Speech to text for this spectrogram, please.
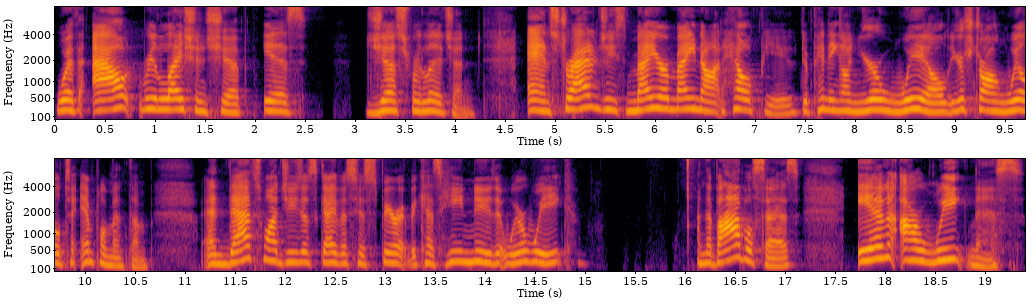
without relationship is just religion. And strategies may or may not help you depending on your will, your strong will to implement them. And that's why Jesus gave us his spirit because he knew that we're weak. And the Bible says, in our weakness,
